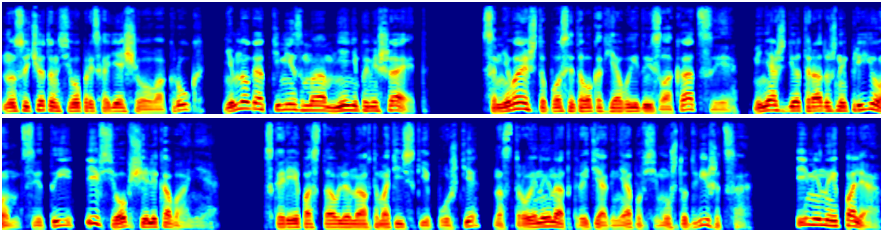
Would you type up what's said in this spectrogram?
но с учетом всего происходящего вокруг, немного оптимизма мне не помешает. Сомневаюсь, что после того, как я выйду из локации, меня ждет радужный прием, цветы и всеобщее ликование. Скорее поставлю на автоматические пушки, настроенные на открытие огня по всему, что движется. Именные поля.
